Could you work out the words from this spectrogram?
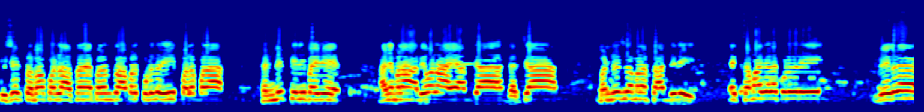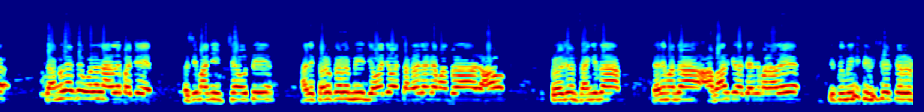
विशेष प्रभाव पडला असणार नाही. परंतु आपण कुठेतरी ही परंपरा खंडित केली पाहिजे. आणि मला अभिमान आहे आमच्या घरच्या मंडळीसुद्धा मला साथ दिली. एक समाजाला कुठेतरी वेगळं चांगल्याच वळण लागलं पाहिजे अशी माझी इच्छा होती. आणि खरोखर मी जेव्हा जेव्हा चांगल्या चांगल्या माणसाला हा प्रयोजन सांगितला त्याने माझा आभार केला. त्याने म्हणाले की तुम्ही विशेष करून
